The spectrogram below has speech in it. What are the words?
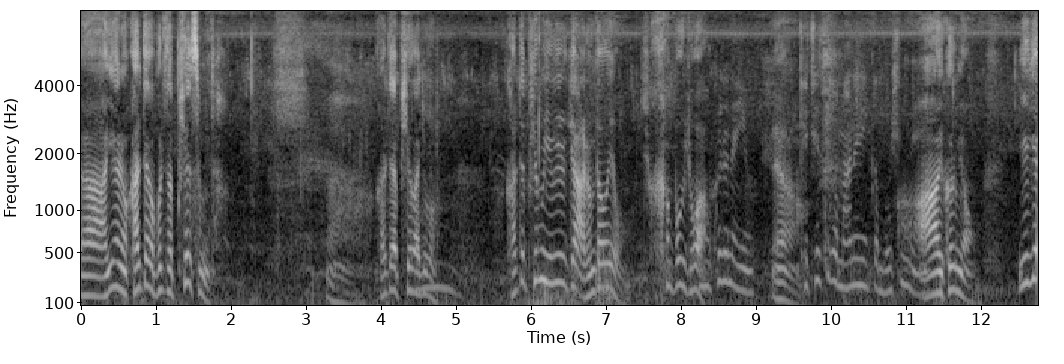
야, 이거는 갈대가 벌써 피었습니다. 아, 갈대가 피어가지고, 갈대 피면 여기 이렇게 아름다워요. 참 보기 좋아. 어, 그러네요. 예. 개체수가 많으니까 멋있네. 아, 그럼요. 이게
